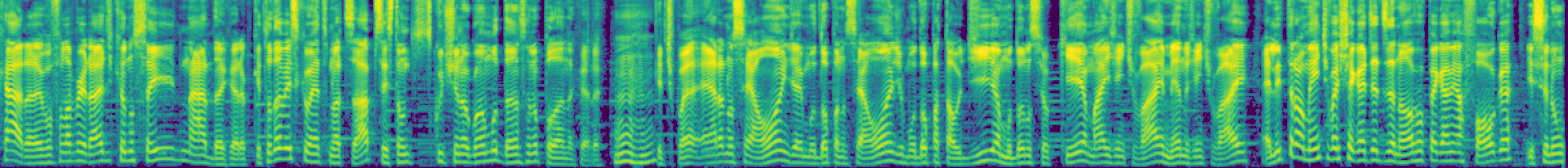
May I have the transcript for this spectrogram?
Cara, eu vou falar a verdade que eu não sei nada, cara. Porque toda vez que eu entro no WhatsApp, vocês estão discutindo alguma mudança no plano, cara. Uhum. Que, tipo, era não sei aonde, aí mudou pra não sei aonde, mudou pra tal dia, mudou não sei o que, mais gente vai, menos gente vai. É literalmente vai chegar dia 19, eu vou pegar minha folga, e se não,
